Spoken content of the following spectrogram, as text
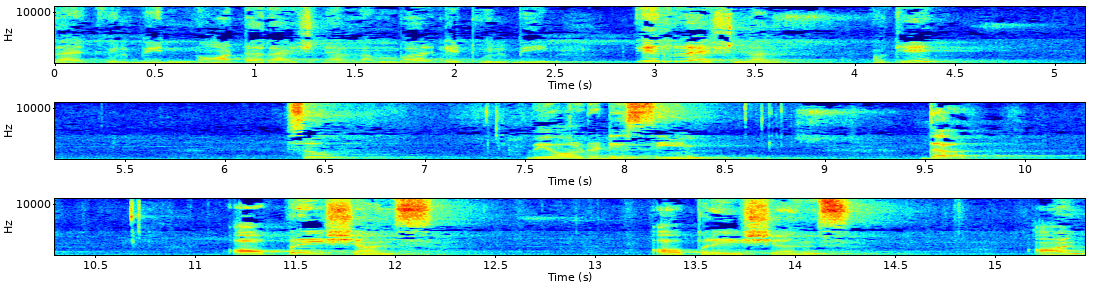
that will be not a rational number it will be irrational okay so we already seen the operations operations on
